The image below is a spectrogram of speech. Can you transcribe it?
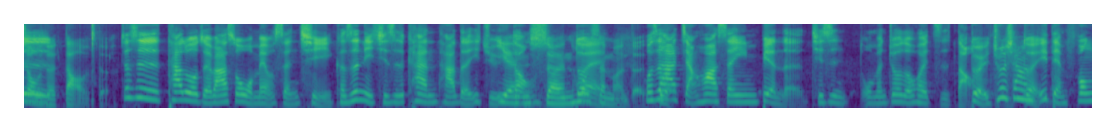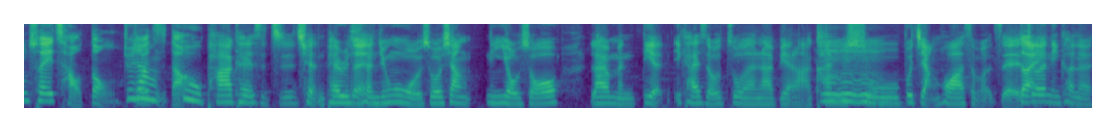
受得到的。就是他如果嘴巴说我没有生气，可是你其实看他的一举一动、眼神或什么的，或是他讲话声音变了，其实我们就都会知道。对，就像对一点风吹草动，就像录 podcast 之前，Paris 曾经问我说：“像你有时候来我们店，一开始都坐在那边啦，看书不讲话什么之类，就是你可能。”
